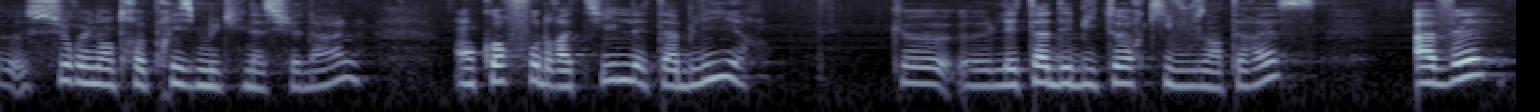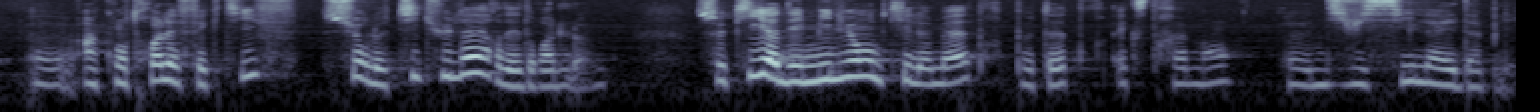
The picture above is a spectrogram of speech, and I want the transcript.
euh, sur une entreprise multinationale, encore faudra-t-il établir que euh, l'État débiteur qui vous intéresse avait euh, un contrôle effectif sur le titulaire des droits de l'homme, ce qui, à des millions de kilomètres, peut être extrêmement difficile à établir.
